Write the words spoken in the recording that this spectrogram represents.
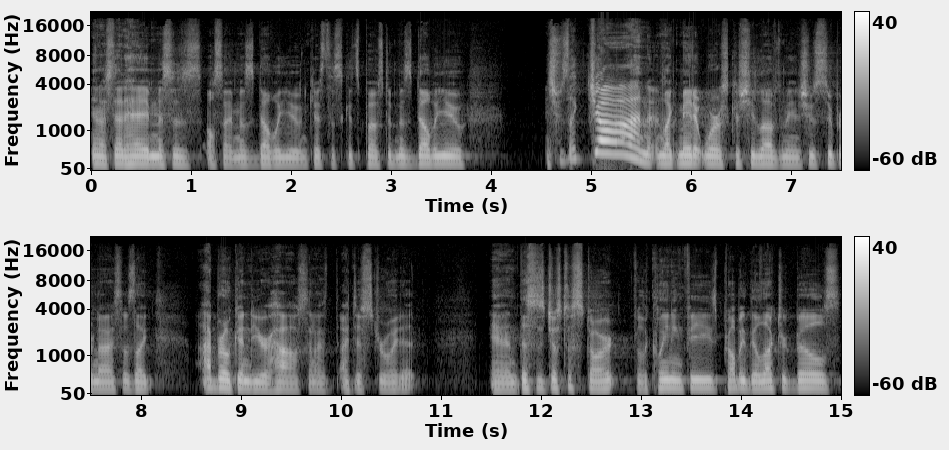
And I said, Hey, Mrs., I'll say Ms. W in case this gets posted, Ms. W. And she was like, John, and like made it worse because she loved me and she was super nice. I was like, I broke into your house and I, I destroyed it. And this is just a start for the cleaning fees, probably the electric bills.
